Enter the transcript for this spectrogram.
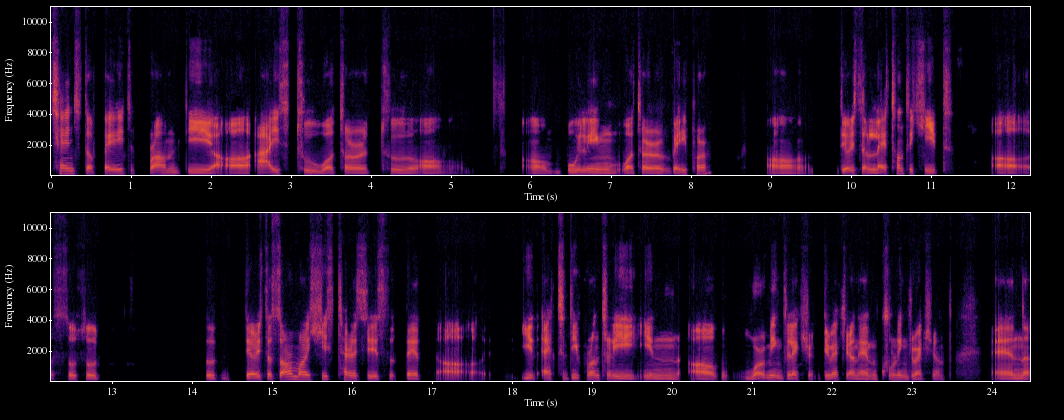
change the phase from the uh, ice to water to uh, boiling water vapor, uh, there is a latent heat. Uh, so, so, so there is a thermal hysteresis that uh, it acts differently in uh, warming direction, direction and cooling direction, and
